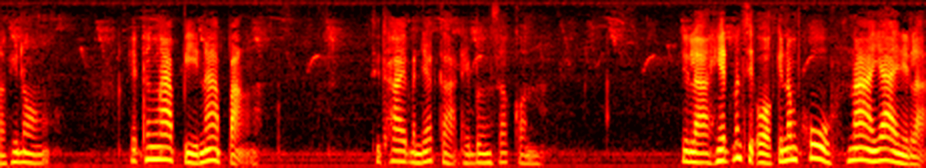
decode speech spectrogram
นะพี่น้องเฮ็ดทั้งหน้าปีหน้าปังสิทายบรรยากาศให้เบิ่งซะก่อนนี่ล่ะเฮ็ดมันสิออกกินน้ำคู่หน้าย่ายนี่ล่ะ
